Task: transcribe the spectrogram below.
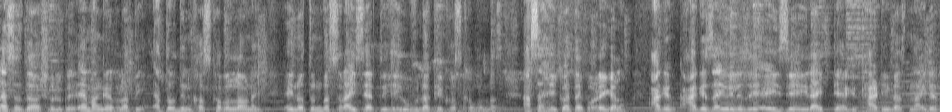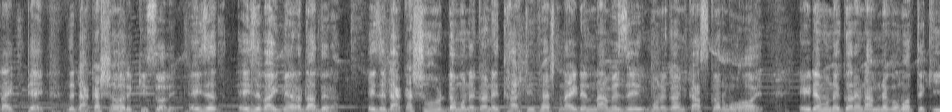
মেসেজ দেওয়া শুরু করে, এ মাঙ্গের ফলা, তুই এতদিন খোঁজ খবর লাও নাই, এই নতুন বছর আইসে আর তুই এই উপলক্ষে খোঁজ খবর লাস। আচ্ছা এই কথা করে গেলাম। আগে আগে যাই হইলে যে এই যে এই রাইটটা থার্টি ফার্স্ট নাইটের রাইটটাই যে ঢাকা শহরে কি চলে? এই যে এই যে বাইকনেরা, দাদেরা, এই যে ঢাকা শহরটা মনে করেন এই থার্টি ফার্স্ট নাইটের নামে যে মনে করেন কাজকর্ম হয়, এইটা মনে করেন আপনাকে মতে কি,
